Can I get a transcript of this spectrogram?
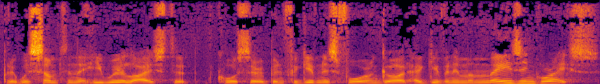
but it was something that he realized that, of course, there had been forgiveness for and God had given him amazing grace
